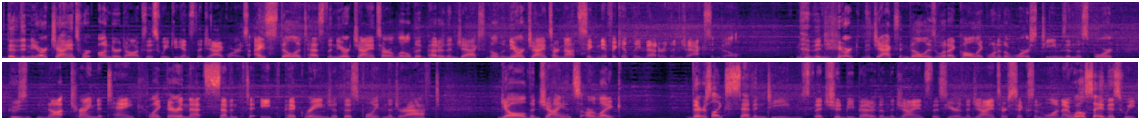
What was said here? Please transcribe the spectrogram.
The, the New York Giants were underdogs this week against the Jaguars. I still attest the New York Giants are a little bit better than Jacksonville. The New York Giants are not significantly better than Jacksonville. the New York the Jacksonville is what I call like one of the worst teams in the sport who's not trying to tank. Like they're in that 7th to 8th pick range at this point in the draft. Y'all, the Giants are like there's like seven teams that should be better than the Giants this year, and the Giants are six and one. I will say this week,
